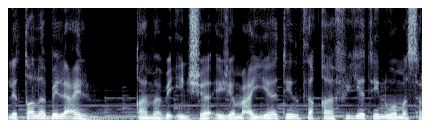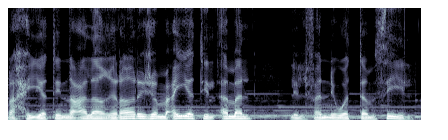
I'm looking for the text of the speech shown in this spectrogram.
لطلب العلم قام بإنشاء جمعيات ثقافية ومسرحية على غرار جمعية الأمل للفن والتمثيل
